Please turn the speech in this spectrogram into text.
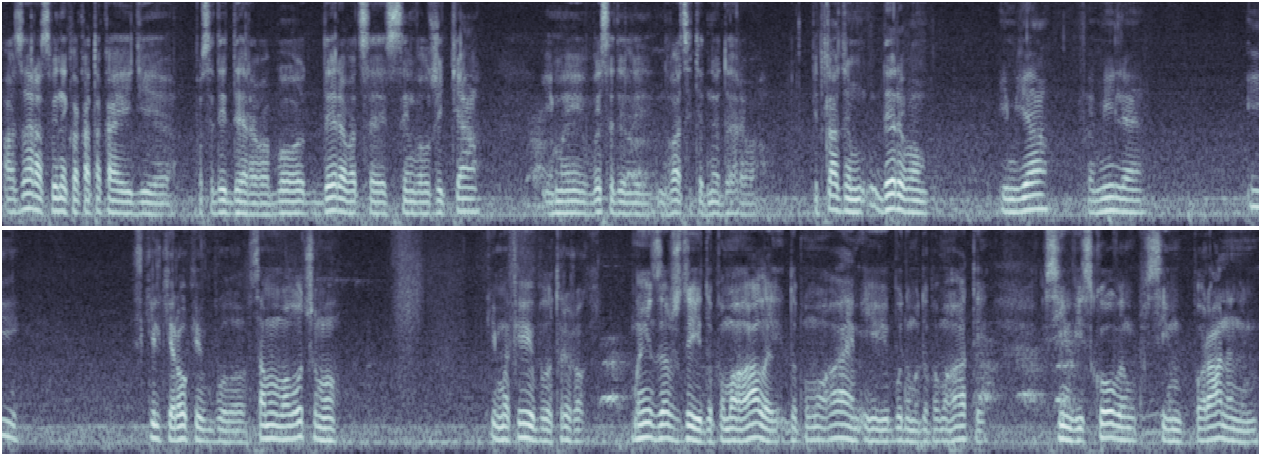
А зараз виникла така ідея посадити дерево, бо дерево це символ життя, і ми висадили 21 дерево. Під кожним деревом ім'я, фамілія і скільки років було. Самому молодшому Тимофію було три роки. Ми завжди допомагали, допомагаємо і будемо допомагати всім військовим, всім пораненим,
